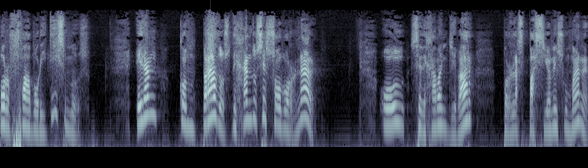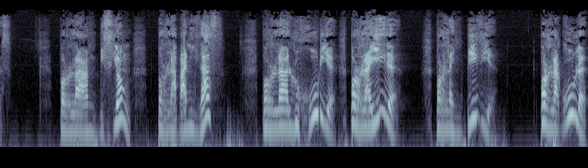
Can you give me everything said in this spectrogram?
por favoritismos, eran comprados dejándose sobornar, o se dejaban llevar por las pasiones humanas, por la ambición, por la vanidad, por la lujuria, por la ira, por la envidia, por la gula.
